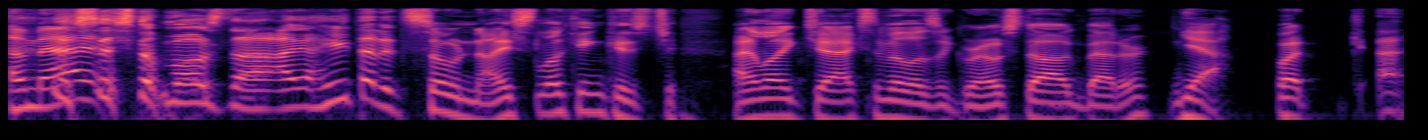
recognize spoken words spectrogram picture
this is the most. Uh, I hate that it's so nice looking because I like Jacksonville as a gross dog better. yeah. But uh,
